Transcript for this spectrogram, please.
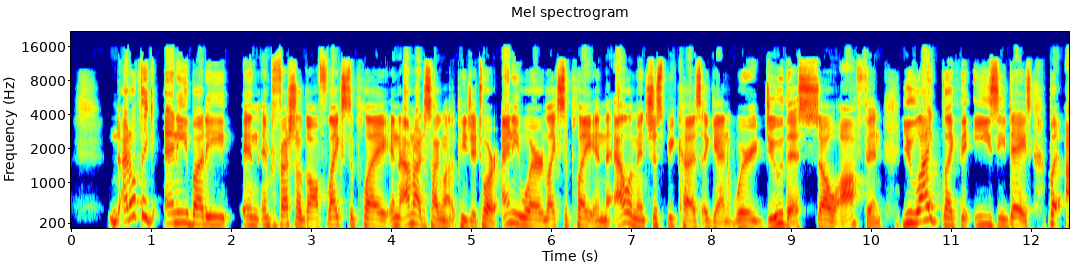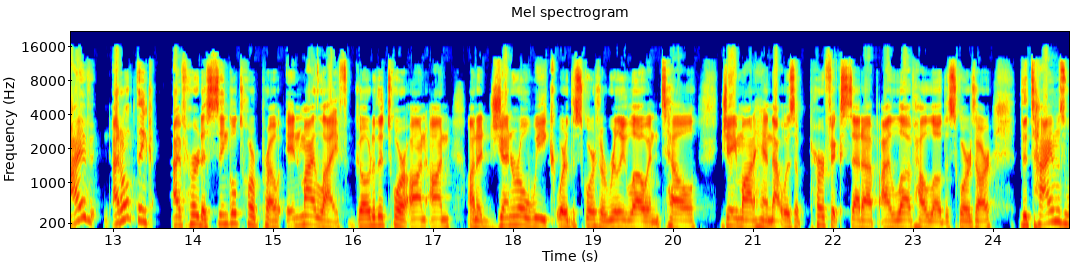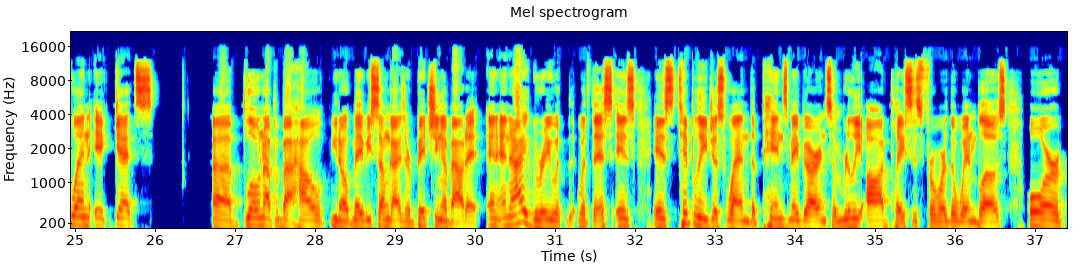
I don't think anybody in, in professional golf likes to play, and I'm not just talking about the PGA Tour, anywhere likes to play in the elements just because, again, we do this so often. You like like the easy days, but I've I don't think I've heard a single tour pro in my life go to the tour on on on a general week where the scores are really low and tell Jay Monahan that was a perfect setup. I love how low the scores are. The times when it gets uh, blown up about how you know maybe some guys are bitching about it, and and I agree with with this is is typically just when the pins maybe are in some really odd places for where the wind blows, or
